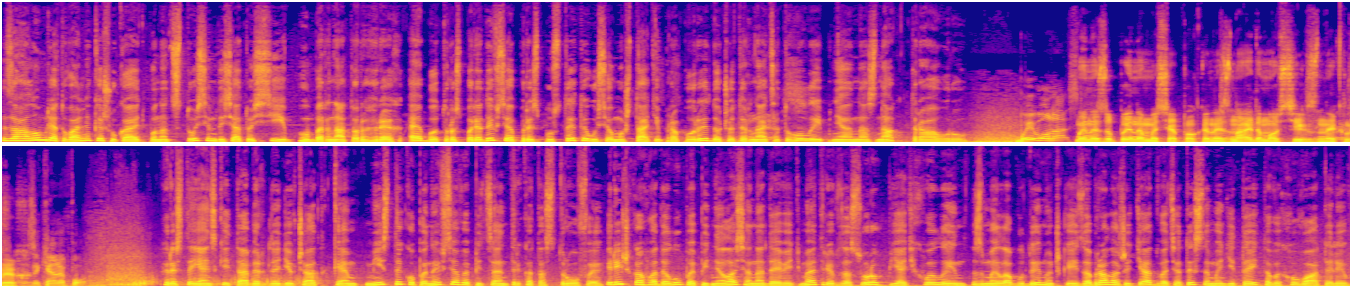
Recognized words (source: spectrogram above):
Загалом рятувальники шукають понад 170 осіб. Губернатор Грег Ебот розпорядився приспустити усьому штаті прапори до 14 липня на знак трауру. Ми не зупинимося, поки не знайдемо всіх зниклих. Християнський табір для дівчат Кемп Містик опинився в епіцентрі катастрофи. Річка Гваделупе піднялася на 9 метрів за 45 хвилин, змила будиночки і забрала життя 27 дітей та вихователів,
